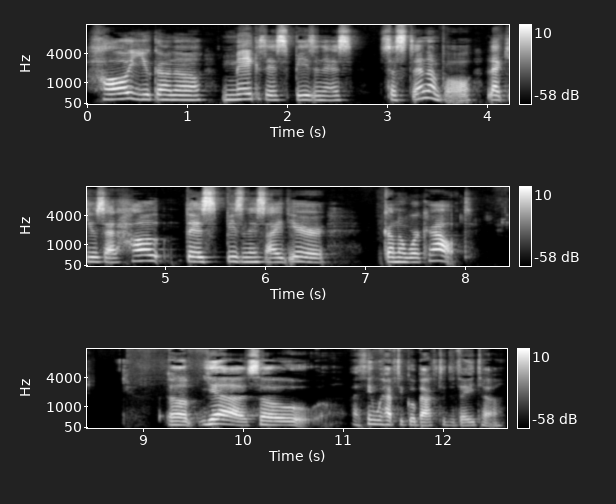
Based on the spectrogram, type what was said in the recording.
how you're gonna make this business sustainable. Like you said, how this business idea gonna work out. Uh, yeah, so I think we have to go back to the data.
